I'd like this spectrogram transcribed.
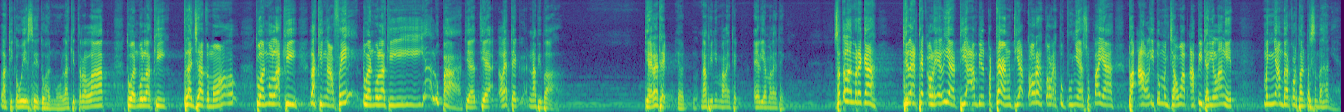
Lagi ke WC Tuhanmu, lagi terlelap, Tuhanmu lagi belanja ke mall, Tuhanmu lagi lagi ngafe, Tuhanmu lagi ya lupa dia dia ledek Nabi Baal. Dia ledek, ya, Nabi ini meledek, Elia meledek. Setelah mereka diledek oleh Elia, dia ambil pedang, dia toreh-toreh tubuhnya supaya Baal itu menjawab api dari langit, menyambar korban persembahannya.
